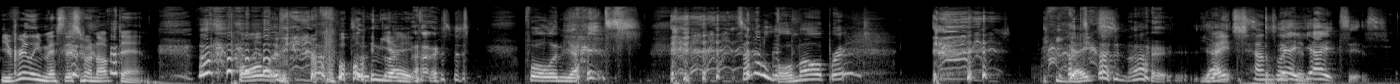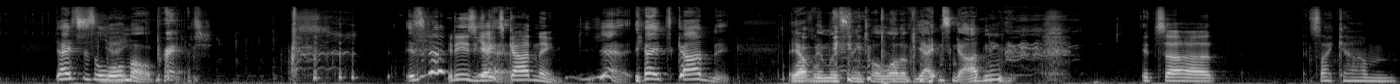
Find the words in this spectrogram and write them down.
You've really messed this one up, Dan. Paul and, Paul and Yates. know. Paul and Yates. Is that a lawnmower brand? Yates. I don't know. Yates sounds like yeah, a- Yates is. Yates is a Yates? lawnmower brand, isn't it? It is Yeah. Yates Gardening. Yeah, Yates gardening. Yeah, I've been listening to a lot of Yates gardening. It's uh, it's like um,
